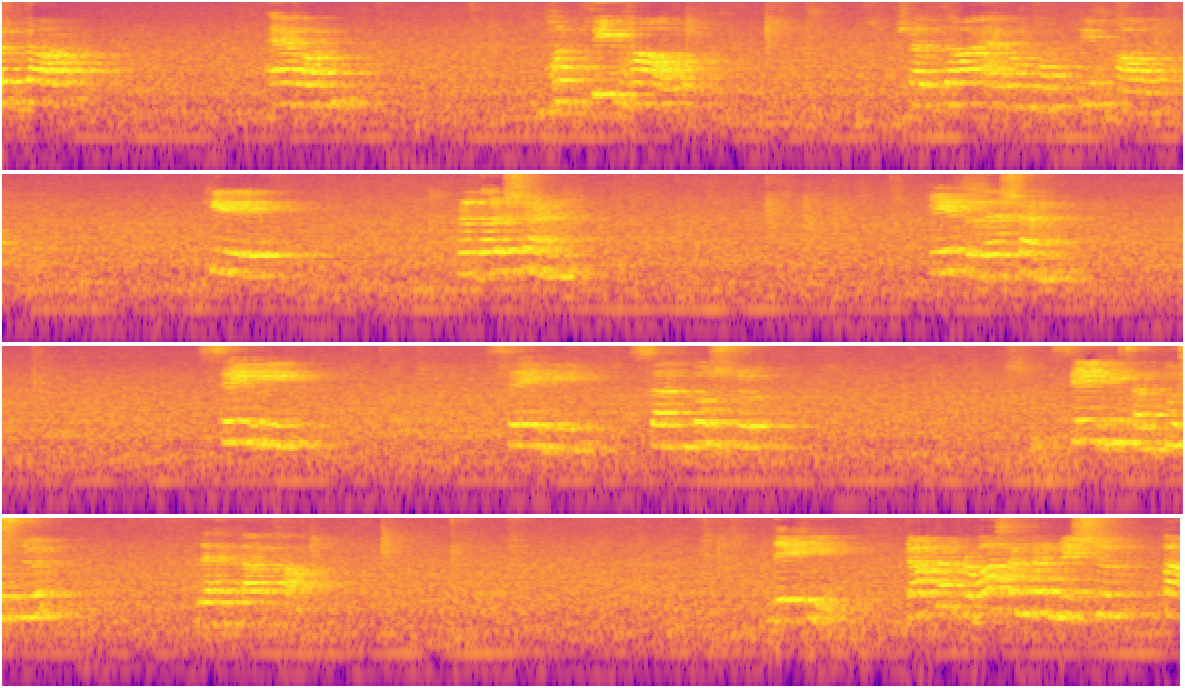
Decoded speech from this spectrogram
श्रद्धा एवं भक्ति भाव श्रद्धा एवं भक्ति भाव के प्रदर्शन के प्रदर्शन से ही से ही संतुष्ट, से ही संतुष्ट रहता था। देखिए डॉक्टर प्रभाशंकर मिश्र का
